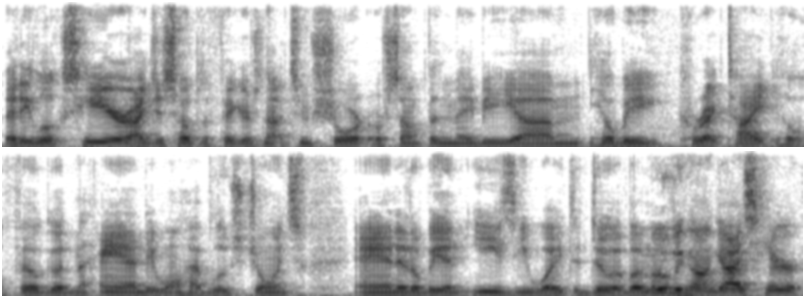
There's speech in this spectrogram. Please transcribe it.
that he looks here. I just hope the figure's not too short or something. Maybe um, he'll be correct height. He'll feel good in the hand. He won't have loose joints, and it'll be an easy way to do it. But moving on, guys, here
